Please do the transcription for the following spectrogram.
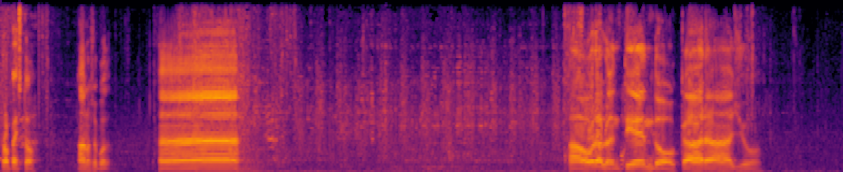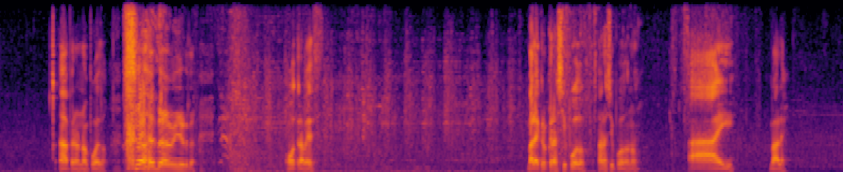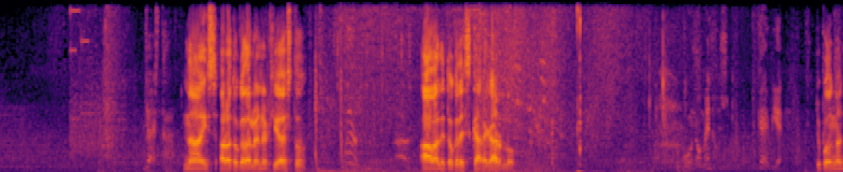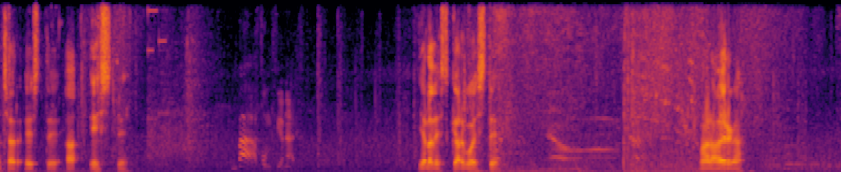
Rompe esto. Ah, no se puede. Ah. Ahora lo entiendo, carajo. Ah, pero no puedo. La mierda. Otra vez. Vale, creo que ahora sí puedo. Ahora sí puedo, ¿no? Ahí. Vale. Ya está. Nice. Ahora tengo que darle energía a esto. Ah, vale, tengo que descargarlo. Uno menos. Qué bien. Yo puedo enganchar este a este. Va a funcionar. Y ahora descargo este. A la verga.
